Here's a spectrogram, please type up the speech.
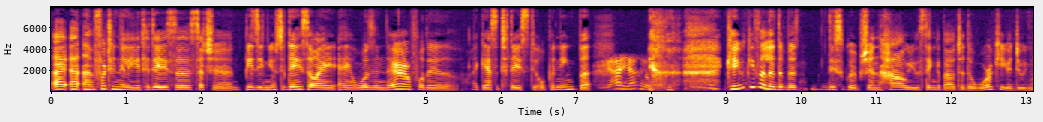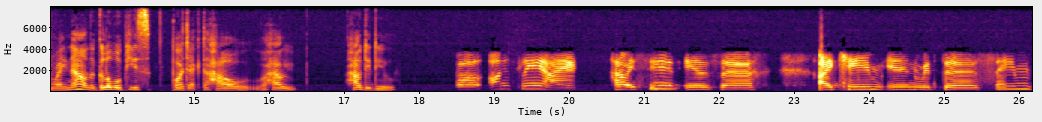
I, uh, unfortunately, today is uh, such a busy news day, so I, I wasn't there for the, I guess today's the opening. But yeah, yeah. No. can you give a little bit description how you think about the work you're doing right now, the Global Peace Project? How, how, how did you? Well, honestly, I how I see it is uh, I came in with the same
